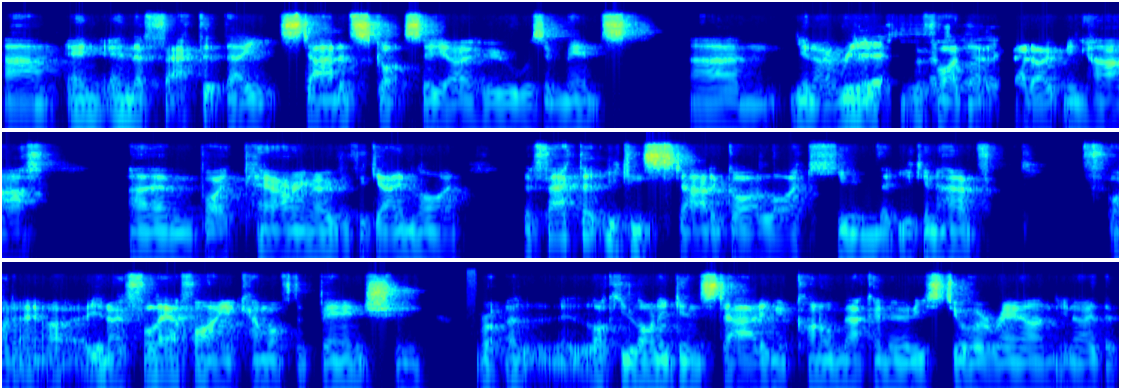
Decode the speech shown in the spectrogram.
Um, and, and the fact that they started Scott Sio, who was immense, um, you know, really yeah, simplified that, that opening half um, by powering over the gain line. The fact that you can start a guy like him, that you can have, I don't, uh, you know, Folau come off the bench and uh, Lockie Lonergan starting, and Connal McInerney still around, you know, the,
